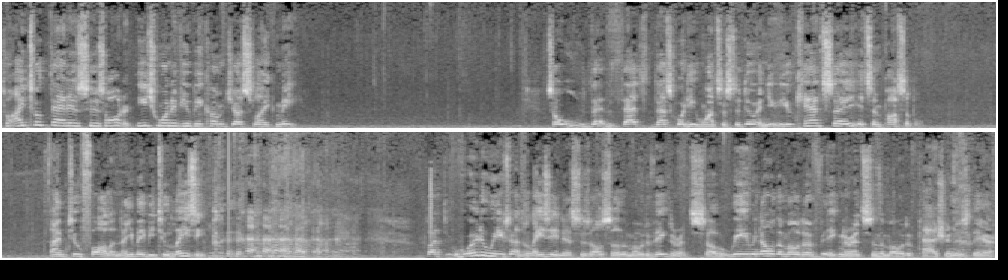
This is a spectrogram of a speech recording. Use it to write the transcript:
So I took that as his order. Each one of you become just like me. So that, that, that's what he wants us to do. And you, you can't say it's impossible. I'm too fallen. Now, you may be too lazy. but where do we. Uh, laziness is also the mode of ignorance. So we know the mode of ignorance and the mode of passion is there.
